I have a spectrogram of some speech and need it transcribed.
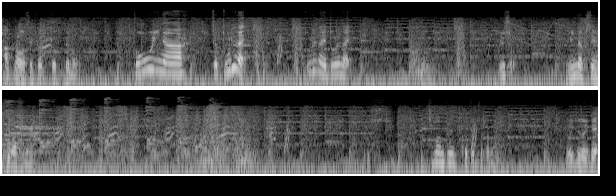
赤をせっかく取っても。遠いな。じゃ取れない。取れない取れない。よいしょ。みんな苦戦してますね。よし。一番遠くから取っちゃったな。どいてどいて。よ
